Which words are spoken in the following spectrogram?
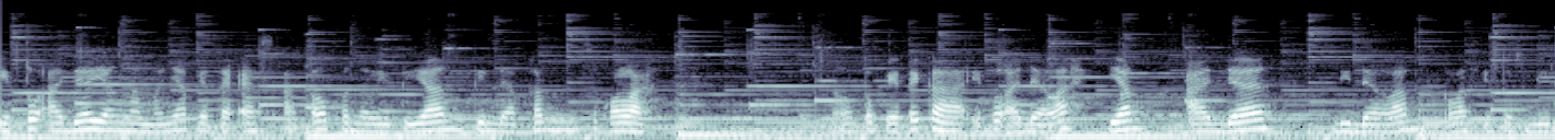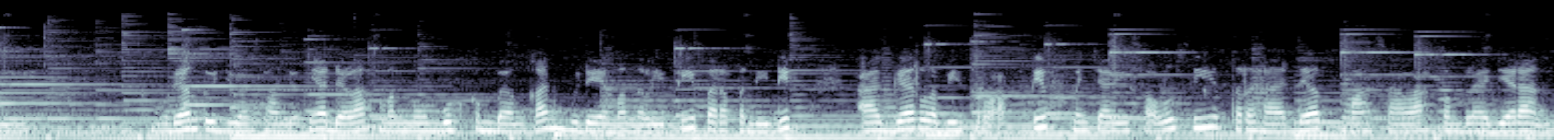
itu ada yang namanya PTS atau penelitian tindakan sekolah untuk PTK itu adalah yang ada di dalam kelas itu sendiri. Kemudian tujuan selanjutnya adalah menumbuh kembangkan budaya meneliti para pendidik agar lebih proaktif mencari solusi terhadap masalah pembelajaran.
